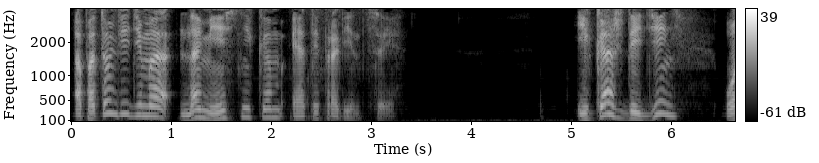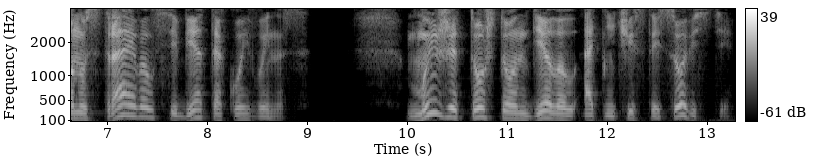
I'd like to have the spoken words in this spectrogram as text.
а потом, видимо, наместником этой провинции. И каждый день он устраивал себе такой вынос. Мы же то, что он делал от нечистой совести,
